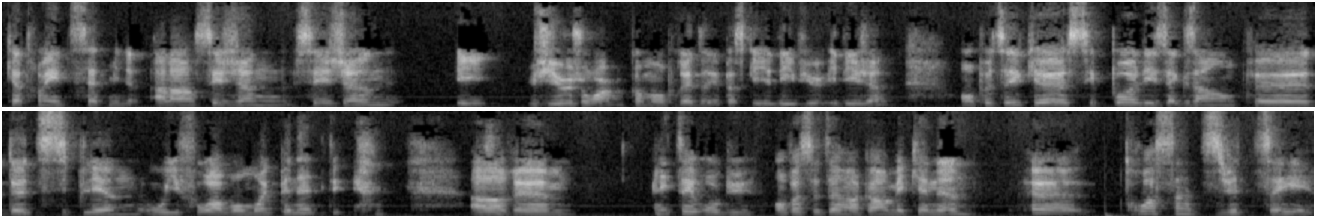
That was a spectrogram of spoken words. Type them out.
97 minutes. Alors, ces jeunes, ces jeunes et vieux joueurs, comme on pourrait dire, parce qu'il y a des vieux et des jeunes, on peut dire que c'est pas les exemples euh, de discipline où il faut avoir moins de pénalités. Alors, euh, les tirs au but, on va se dire encore McKinnon, 318 euh, tirs,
